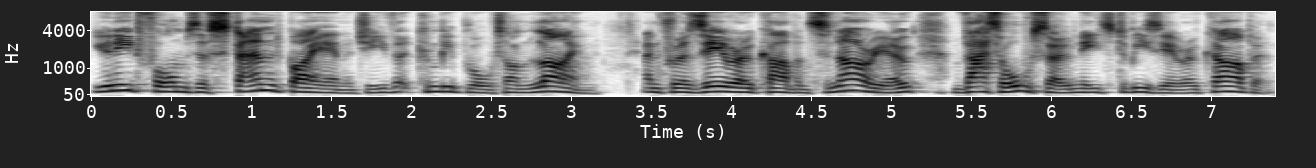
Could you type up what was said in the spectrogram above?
you need forms of standby energy that can be brought online. And for a zero carbon scenario, that also needs to be zero carbon.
